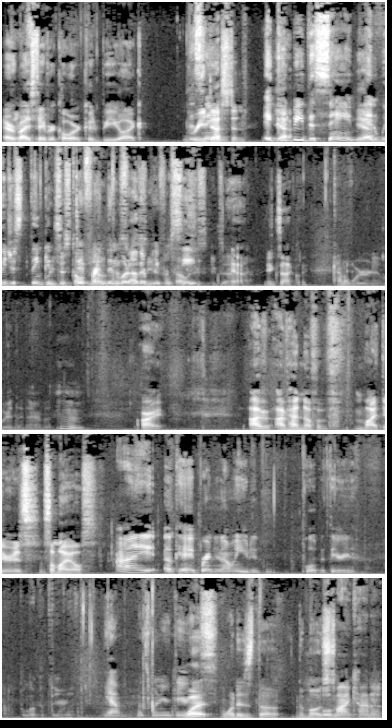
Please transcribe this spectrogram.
Everybody's favorite color could be like The same. predestined. It Yeah. could be the same, Yeah. and we just think we it's just different than what other see people see. colors. Exactly. Yeah, exactly. Kind of worded it weirdly there, but. Hmm. All right. I've I've had enough of my theories. Somebody else. I okay, Brandon. I want you to pull up a theory. Pull up a theory. Yeah, what's one of your theories? What what is the the most Well, mine kind of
